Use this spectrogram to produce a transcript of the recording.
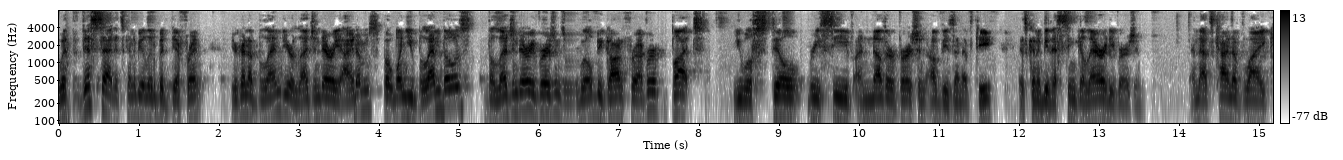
with this set, it's going to be a little bit different. You're going to blend your legendary items, but when you blend those, the legendary versions will be gone forever, but you will still receive another version of these NFT. It's going to be the singularity version. And that's kind of like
